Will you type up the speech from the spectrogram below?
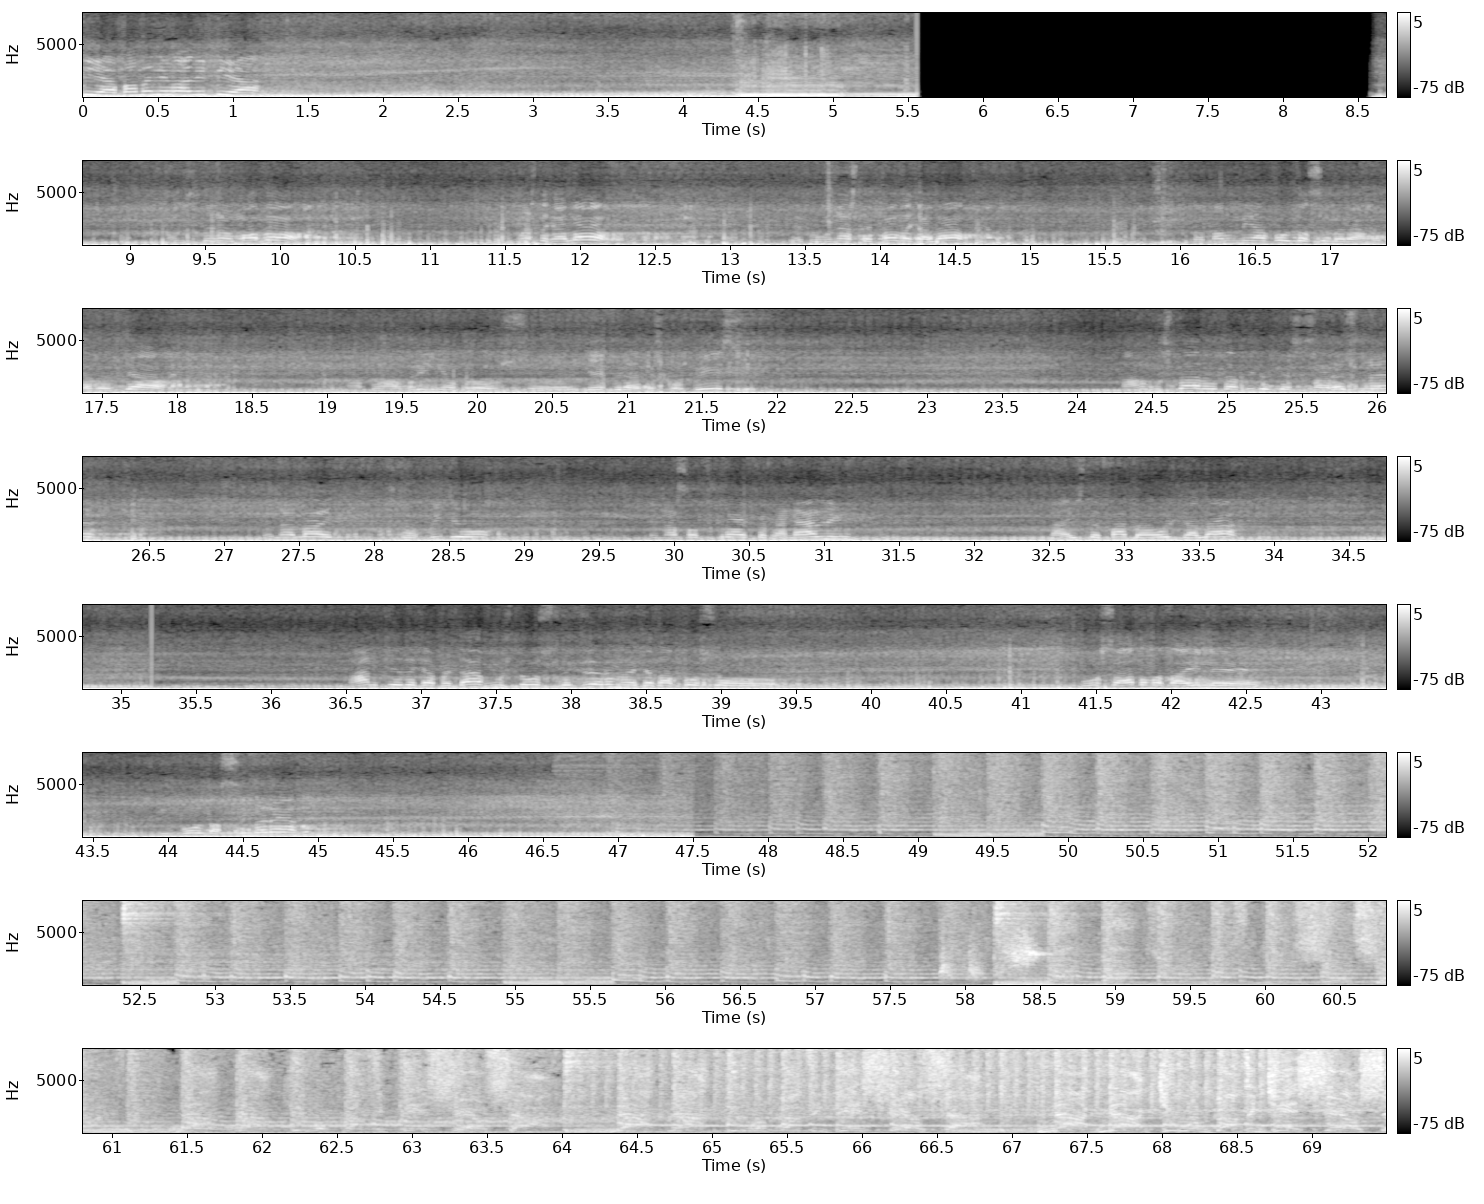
αλήθεια, πάμε λίγο αλήθεια. Καλησπέρα ομάδα. Είμαστε καλά. Εύχομαι να είστε πάντα καλά. Θα πάμε μια βόλτα σήμερα με τα παιδιά από Αγρίνιο προς ε, γέφυρα επισκοπής. Αν γουστάρετε τα βίντεο και σας αρέσουν, όλοι καλά. Αν και 15 Αύγουστος δεν ξέρουμε κατά πόσο πόσα άτομα θα είναι στη βόλτα σήμερα.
